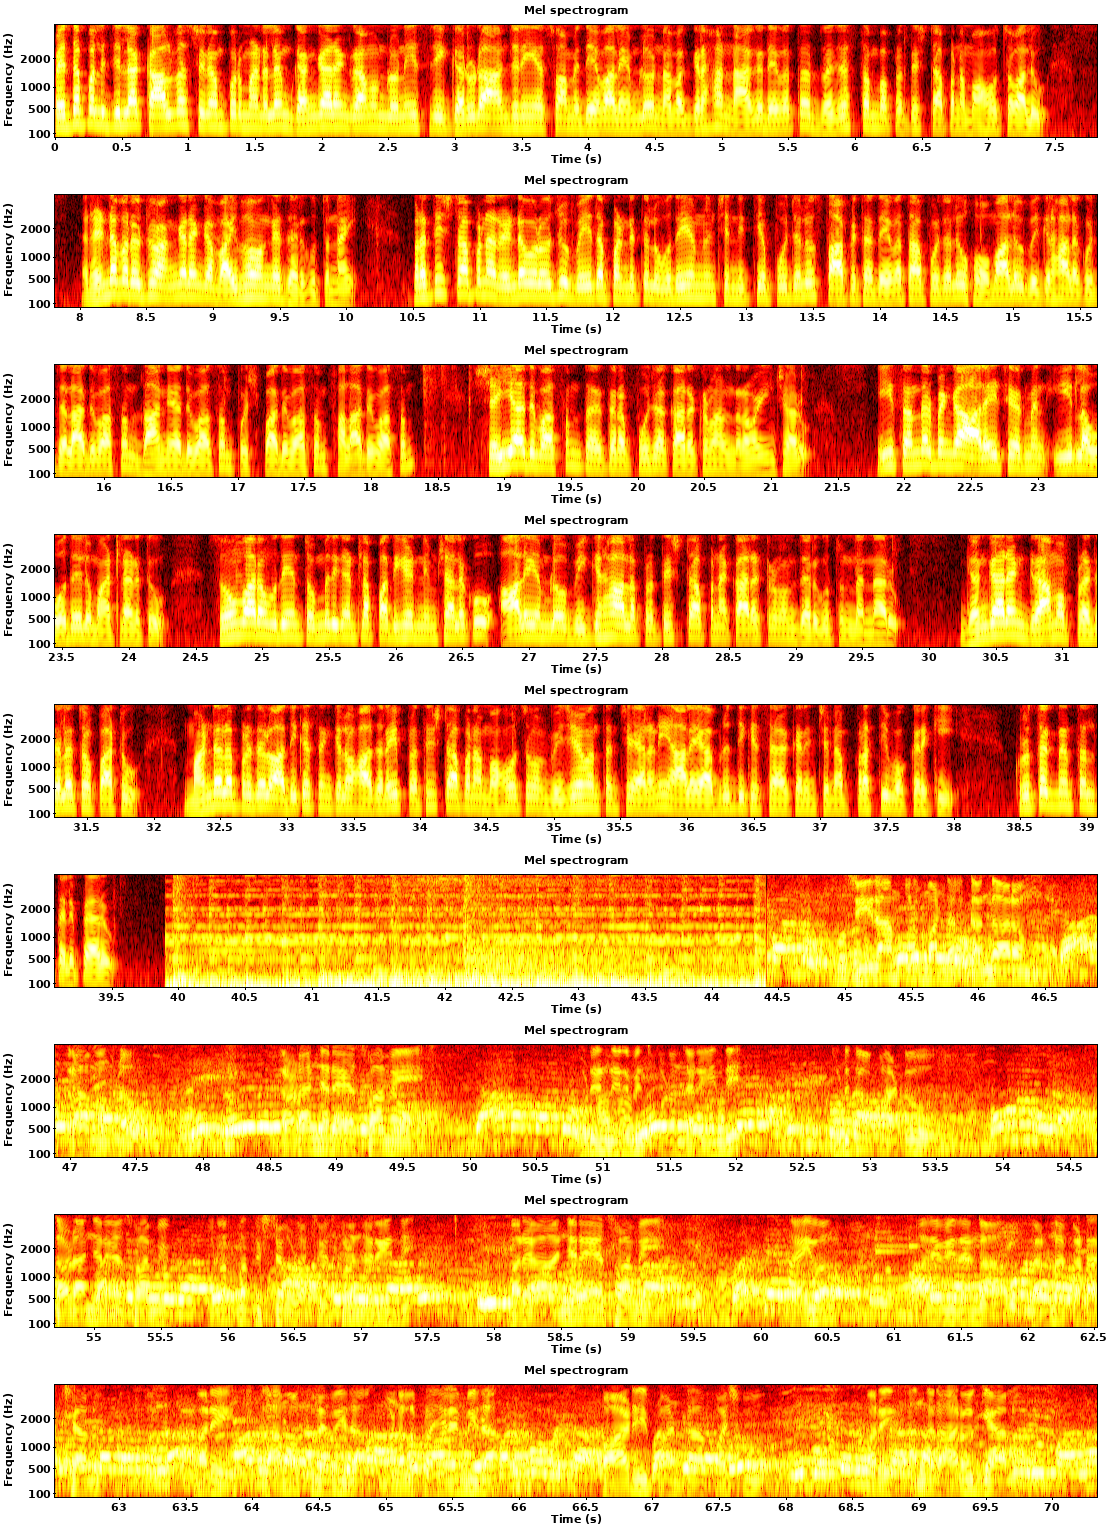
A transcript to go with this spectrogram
పెద్దపల్లి జిల్లా కాల్వ శ్రీరాంపూర్ మండలం గంగారం గ్రామంలోని శ్రీ గరుడ ఆంజనేయ స్వామి దేవాలయంలో నవగ్రహ నాగదేవత ధ్వజస్తంభ ప్రతిష్టాపన మహోత్సవాలు రెండవ రోజు అంగరంగ వైభవంగా జరుగుతున్నాయి. ప్రతిష్టాపన రెండవ రోజు వేద పండితులు ఉదయం నుంచి నిత్య పూజలు స్థాపిత దేవతా పూజలు హోమాలు విగ్రహాలకు జలాదివాసం ధాన్యాదివాసం పుష్పాదివాసం ఫలాదివాసం శయ్యాదివాసం తదితర పూజా కార్యక్రమాలు నిర్వహించారు. ఈ సందర్భంగా ఆలయ చైర్మన్ ఈర్ల ఓదేలు మాట్లాడుతూ సోమవారం ఉదయం తొమ్మిది గంటల పదిహేడు నిమిషాలకు ఆలయంలో విగ్రహాల ప్రతిష్టాపన కార్యక్రమం జరుగుతుందన్నారు. గంగారం గ్రామ ప్రజలతో పాటు మండల ప్రజలు అధిక సంఖ్యలో హాజరై ప్రతిష్టాపన మహోత్సవం విజయవంతం చేయాలని ఆలయ అభివృద్ధికి సహకరించిన ప్రతి ఒక్కరికి కృతజ్ఞతలు తెలిపారు. శ్రీరాంపూర్ మండల్ గంగారం గ్రామంలో గడాంజనేయ స్వామి గుడిని నిర్మించుకోవడం జరిగింది. గుడితో పాటు గరుడాంజనేయ స్వామి పునర్ప్రతిష్ఠ కూడా చేసుకోవడం జరిగింది. మరి ఆ ఆంజనేయ స్వామి దైవం అదేవిధంగా కరుణ కటాక్షాలు మరి గ్రామస్తుల మీద మండల ప్రజల మీద పాడి పంట పశువు మరి అందరు ఆరోగ్యాలు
